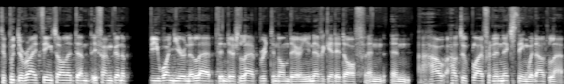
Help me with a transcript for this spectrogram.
to put the right things on it and if i'm gonna be one year in the lab then there's lab written on there and you never get it off and and how how to apply for the next thing without lab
